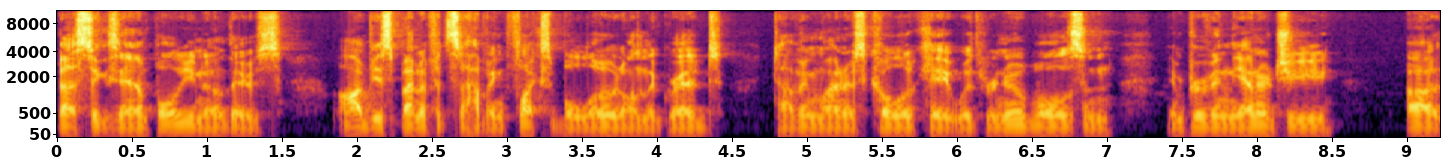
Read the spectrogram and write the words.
best example. You know, there's obvious benefits to having flexible load on the grid, to having miners co-locate with renewables and improving the energy, uh,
